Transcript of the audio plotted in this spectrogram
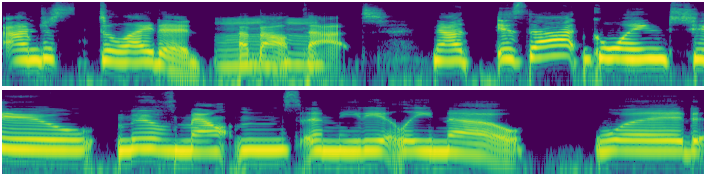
I'm just delighted mm-hmm. about that. Now, is that going to move mountains immediately? No. Would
